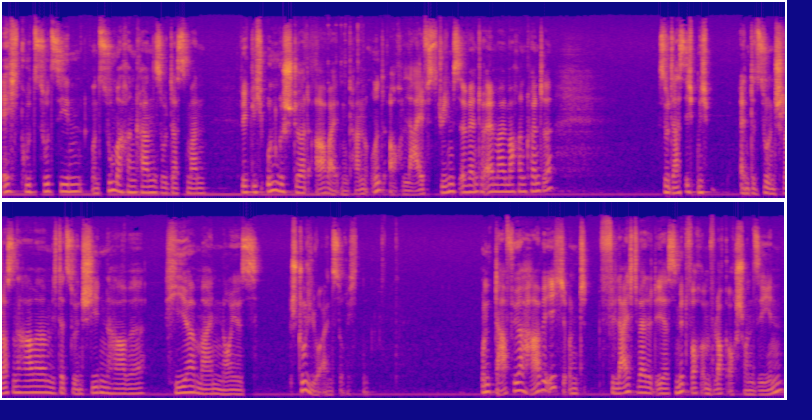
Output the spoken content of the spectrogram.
echt gut zuziehen und zumachen kann, sodass man wirklich ungestört arbeiten kann und auch Livestreams eventuell mal machen könnte sodass ich mich dazu entschlossen habe, mich dazu entschieden habe, hier mein neues Studio einzurichten. Und dafür habe ich, und vielleicht werdet ihr es Mittwoch im Vlog auch schon sehen,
